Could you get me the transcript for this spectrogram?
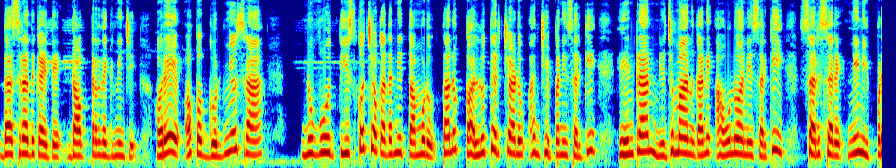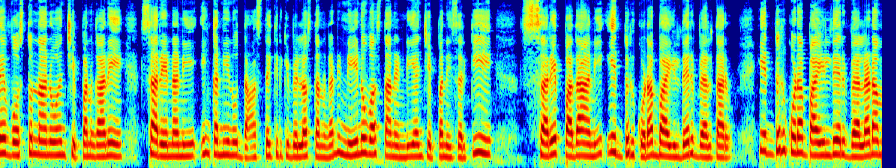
దశరథకైతే అయితే డాక్టర్ దగ్గర నుంచి. ఒరే ఒక గుడ్ న్యూస్ రా. నువ్వు తీసుకొచ్చావు కదా నీ తమ్ముడు తను కళ్ళు తెరిచాడు అని చెప్పనేసరికి ఏంట్రా నిజమా అనగాని అవును అనేసరికి సరే సరే నేను ఇప్పుడే వస్తున్నాను అని చెప్పాను కానీ సరేనని ఇంకా నేను దాస్ దగ్గరికి వెళ్ళొస్తాను కానీ నేను వస్తానండి అని చెప్పనేసరికి సరే పద అని ఇద్దరు కూడా బయలుదేరి వెళ్తారు. ఇద్దరు కూడా బయలుదేరి వెళ్ళడం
